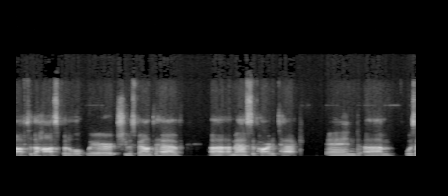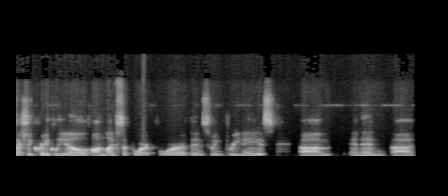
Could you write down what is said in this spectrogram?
off to the hospital where she was found to have uh, a massive heart attack and um, was actually critically ill on life support for the ensuing three days. Um, and then uh,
